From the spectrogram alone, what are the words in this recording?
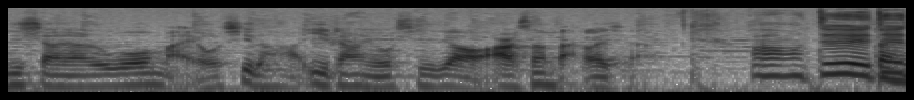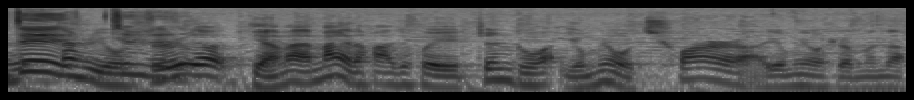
你想想，如果我买游戏的话，一张游戏要二三百块钱。哦，对对对，但是有时要点外卖的话，就会斟酌有没有圈儿啊，有没有什么的。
